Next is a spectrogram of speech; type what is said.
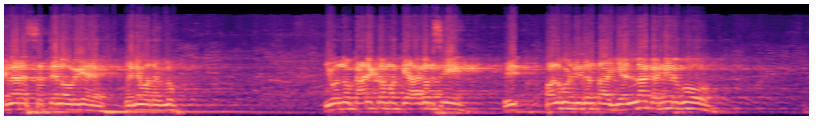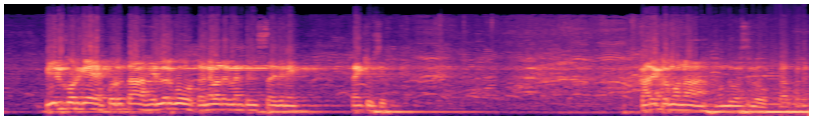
N R S Sathyan ಧನ್ಯವಾದಗಳು. ಈ ಒಂದು ಕಾರ್ಯಕ್ರಮಕ್ಕೆ ಆಗಮಿಸಿ ಪಾಲ್ಗೊಂಡಿದ್ದಂತ ಎಲ್ಲ ಗಣ್ಯರಿಗೂ ಬೀಳ್ಕೊಡುಗೆ ಕೊಡುತ್ತಾ ಎಲ್ಲರಿಗೂ ಧನ್ಯವಾದಗಳನ್ನು ತಿಳಿಸ್ತಾ ಇದ್ದೀನಿ. ಥ್ಯಾಂಕ್ ಯು ಸರ್ ಕಾರ್ಯಕ್ರಮವನ್ನು ಮುಂದುವರಿಸಲು ಪ್ರಾರ್ಥನೆ.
